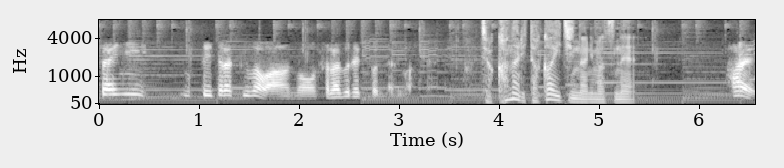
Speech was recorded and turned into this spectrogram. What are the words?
際に乗っていただく馬はあのサラブレッドになりますね。じゃあかなり高い位置になりますね。はい、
